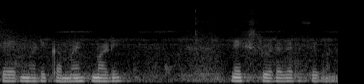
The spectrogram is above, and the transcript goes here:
ಶೇರ್ ಮಾಡಿ ಕಮೆಂಟ್ ಮಾಡಿ. ನೆಕ್ಸ್ಟ್ ವಿಡಿಯೋದಲ್ಲಿ ಸಿಗೋಣ.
